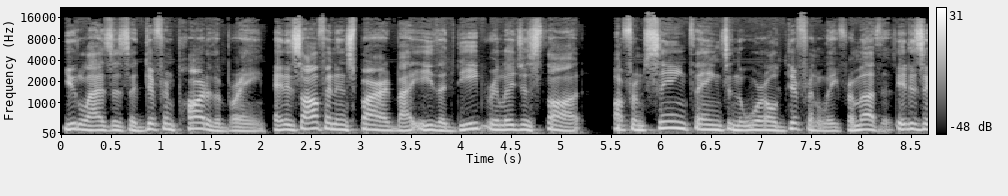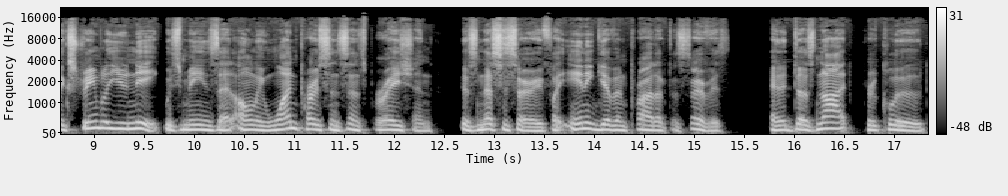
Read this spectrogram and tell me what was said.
utilizes a different part of the brain and is often inspired by either deep religious thought or from seeing things in the world differently from others. It is extremely unique, which means that only one person's inspiration is necessary for any given product or service and it does not preclude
